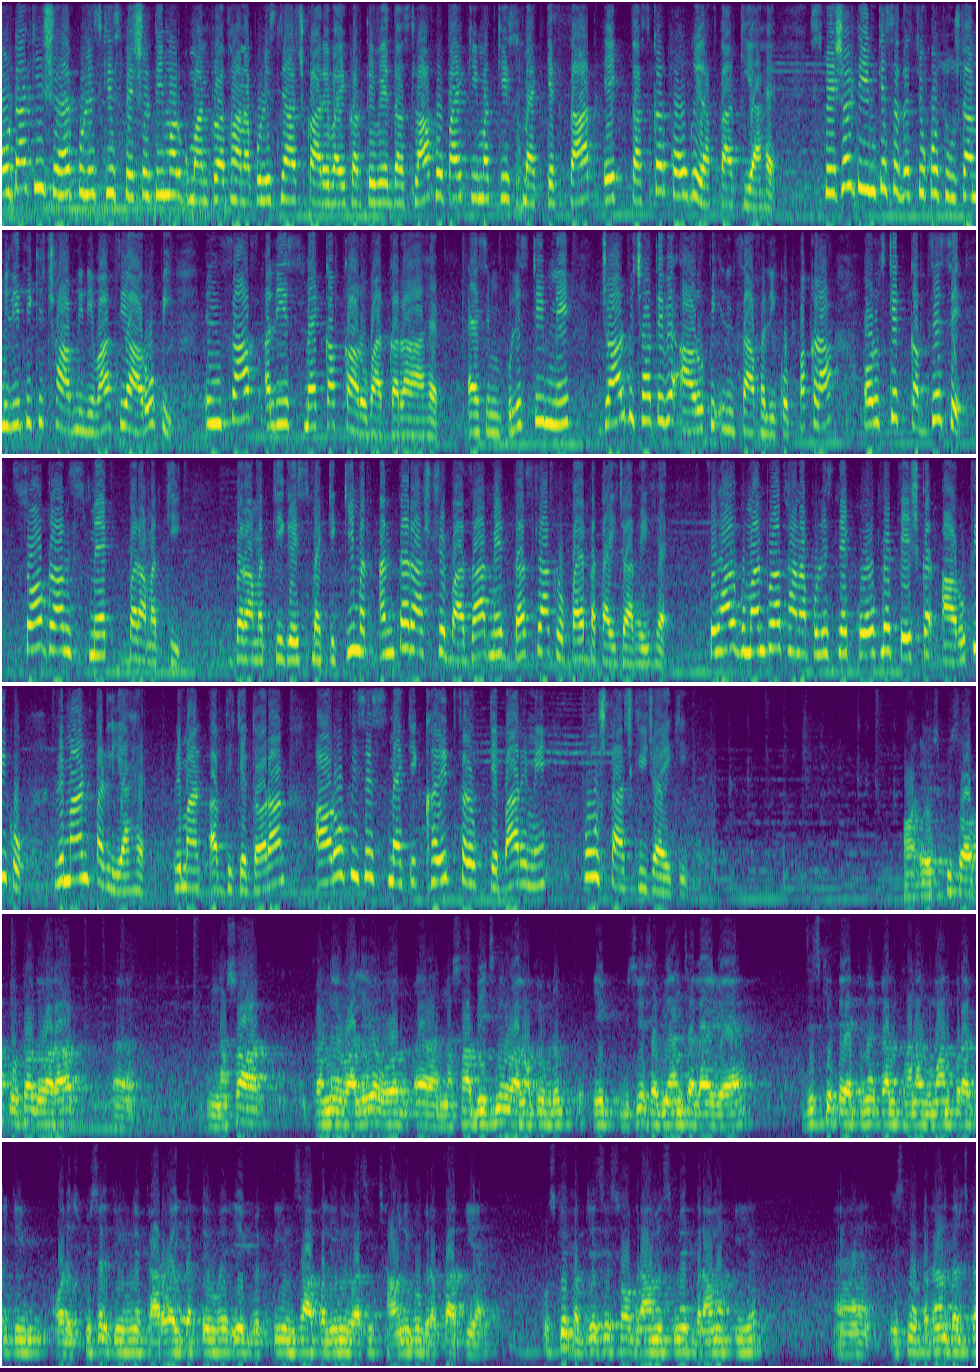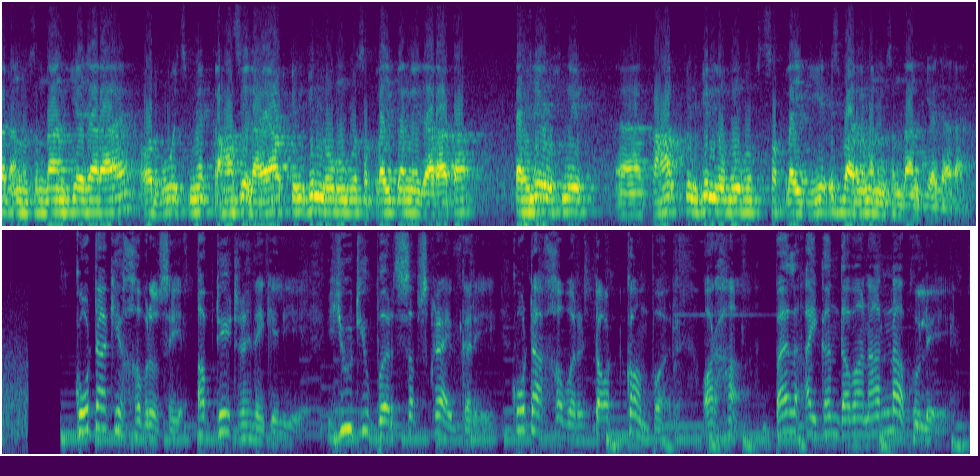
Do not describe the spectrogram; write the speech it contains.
कोटा की शहर पुलिस की स्पेशल टीम और गुमानपुरा थाना पुलिस ने आज कार्रवाई करते हुए 10 लाख रुपए कीमत की स्मैक के साथ एक तस्कर को गिरफ़्तार किया है। स्पेशल टीम के सदस्यों को सूचना मिली थी कि छावनी निवासी आरोपी इंसाफ अली स्मैक का कारोबार कर रहा है। ऐसे में पुलिस टीम ने जाल बिछाते हुए आरोपी इंसाफ अली को पकड़ा और उसके कब्जे से 100 ग्राम स्मैक बरामद की। बरामद की गई स्मैक की कीमत अंतर्राष्ट्रीय बाज़ार में 10 लाख रुपए बताई जा रही है। फ़िलहाल गुमानपुरा थाना पुलिस ने कोर्ट में पेश कर आरोपी को रिमांड पर लिया है। रिमांड अवधि के दौरान आरोपी से स्मैक की खरीद फरोख्त के बारे में पूछताछ की जाएगी। हाँ एसपी साहब कोटा द्वारा नशा करने वाले और नशा बेचने वालों के विरुद्ध एक विशेष अभियान चलाया गया है, जिसके तहत में कल थाना गुमानपुरा की टीम और स्पेशल टीम ने कार्रवाई करते हुए एक व्यक्ति इंसाफ अली निवासी छावनी को गिरफ़्तार किया उसके कब्जे से 100 ग्राम स्मैक बरामद की है। इसमें प्रकरण दर्ज कर अनुसंधान किया जा रहा है और वो इसमें कहाँ से लाया और किन किन लोगों को सप्लाई करने जा रहा था। पहले उसने कहाँ किन किन लोगों को सप्लाई की है इस बारे में अनुसंधान किया जा रहा है। कोटा की खबरों से अपडेट रहने के लिए YouTube पर सब्सक्राइब करें कॉम पर। और हाँ बेल आइकन दबाना ना भूलें।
